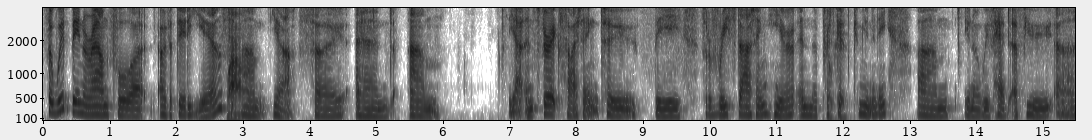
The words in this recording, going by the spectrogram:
So we've been around for over thirty years. Wow. Um, yeah. So and um, yeah, and it's very exciting to be sort of restarting here in the Prescott okay. community. Um, you know, we've had a few uh,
